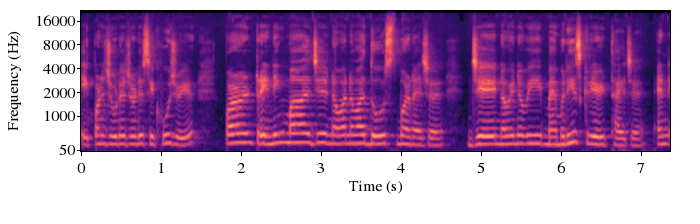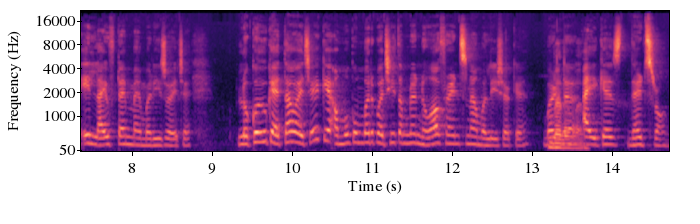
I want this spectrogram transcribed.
એ પણ જોડે જોડે શીખવું જોઈએ. પણ ટ્રેનિંગમાં જે નવા નવા દોસ્ત બને છે જે નવી નવી મેમરીઝ ક્રિએટ થાય છે એન્ડ એ લાઈફ ટાઈમ મેમરીઝ હોય છે. લોકો એવું કહેતા હોય છે કે અમુક ઉંમર પછી તમને નવા ફ્રેન્ડ્સ ના મળી શકે but. I guess that's wrong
